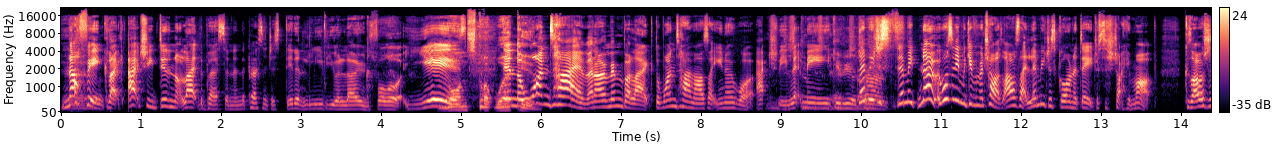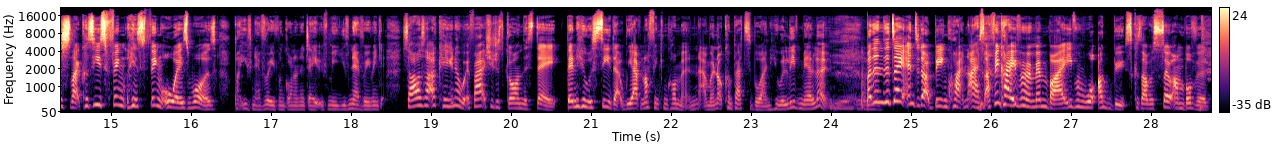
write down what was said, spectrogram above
nothing, like actually did not like the person, and the person just didn't leave you alone for years. Non-stop working. Then the one time, and I remember like the one time I was like, you know what, actually, let me Give you a let me just let me no, it wasn't even give him a chance. I was like, let me just go on a date just to shut him up. Because I was just like, because his thing his thing always was, but you've never even gone on a date with me. You've never even. Get... So I was like, okay, you know what? If I actually just go on this date, then he will see that we have nothing in common and we're not compatible, and he will leave me alone. But then the date ended up being quite nice. I think I even remember I even wore UGG boots because I was so unbothered.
